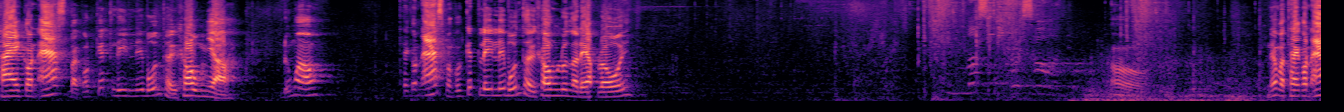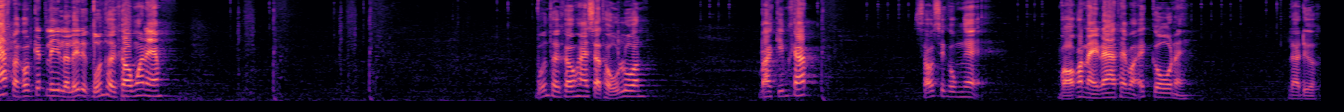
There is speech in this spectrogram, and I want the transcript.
Thay con As và con Kathleen lấy 4 thời không nhỉ đúng không? Thay con As và con Kathleen lấy 4 thời không luôn là đẹp rồi. Oh, nếu mà thay con As và con Kathleen là lấy được 4 thời không anh em. 4 thời không hai xạ thủ luôn. Ba kiếm khách. 6 siêu công nghệ. Bỏ con này ra thay bằng Echo này. Là được.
